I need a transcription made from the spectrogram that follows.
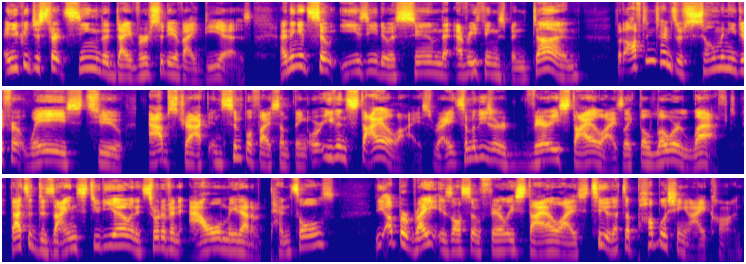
And you could just start seeing the diversity of ideas. I think it's so easy to assume that everything's been done, but oftentimes there's so many different ways to abstract and simplify something or even stylize, right? Some of these are very stylized, like the lower left. That's a design studio and it's sort of an owl made out of pencils. The upper right is also fairly stylized too. That's a publishing icon.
